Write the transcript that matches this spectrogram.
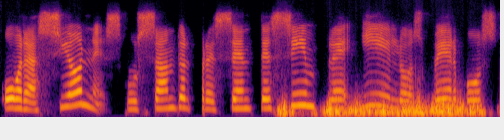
oraciones usando el presente simple y los verbos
